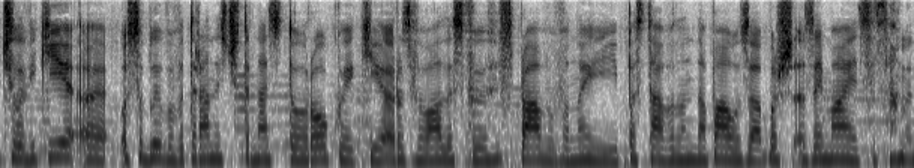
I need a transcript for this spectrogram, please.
чоловіки, е, особливо ветерани з 14-го року, які розвивали свою справу, вони її поставили на паузу або ж займається саме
